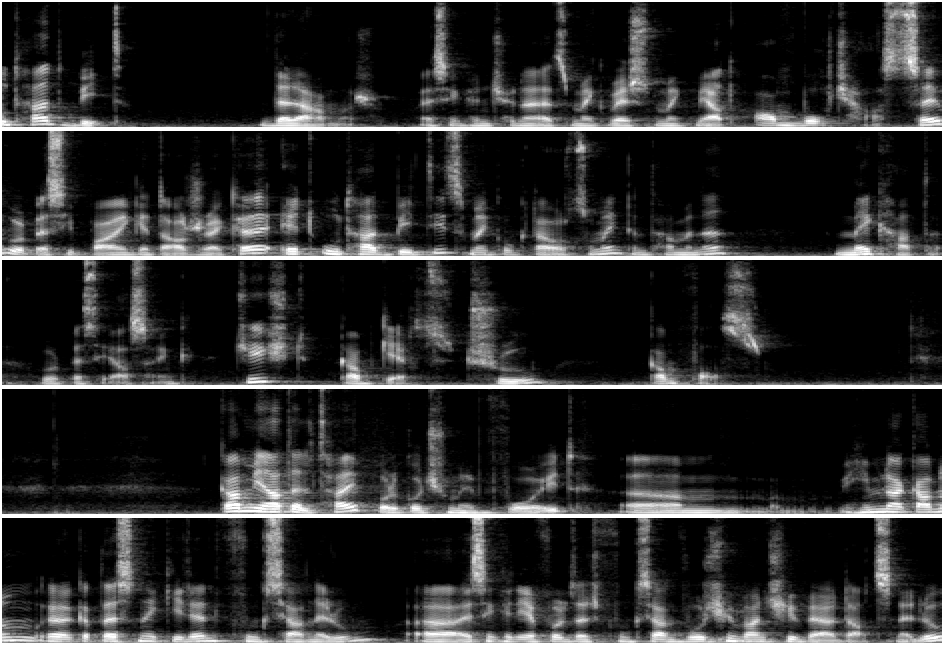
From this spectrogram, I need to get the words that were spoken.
8 հատ bit դրա համար այսինքն չնայած մենք վերցնում ենք մի հատ ամբողջ հասցե, որպեսի պահենք այդ արժեքը, այդ 8 հատ bit-ից մենք օգտագործում ենք ընդհանրապես մեկ հատը, որպեսի ասենք ճիշտ կամ կեղծ, true կամ false։ Կա մի հատ էլ type, որը կոչվում է void, հիմնականում կտեսնեք իրեն ֆունկցիաներում, այսինքն երբ որ ձեր ֆունկցիան ոչ մի բան չի վերադարձնելու,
